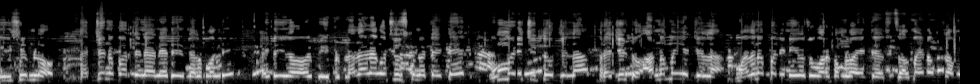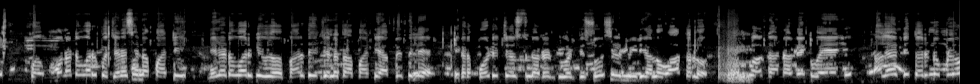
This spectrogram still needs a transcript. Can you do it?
ఈ విషయంలో తర్జన భర్జన అనేది నెలకొంది. ఇది ఇప్పుడు ప్రధానంగా చూసుకున్నట్టయితే ఉమ్మడి చిత్తూరు జిల్లా ప్రజెంట్ అన్నమయ్య జిల్లా మదనపల్లి నియోజకవర్గంలో అయితే సల్మైన మొన్నటి వరకు జనసేన పార్టీ నిన్నటి వరకు భారతీయ జనతా పార్టీ అభ్యర్థులే ఇక్కడ పోటీ చేస్తున్నటువంటి సోషల్ మీడియాలో వార్తలు ఎక్కువగా ఎక్కువయ్యాయి అలాంటి తరుణంలో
